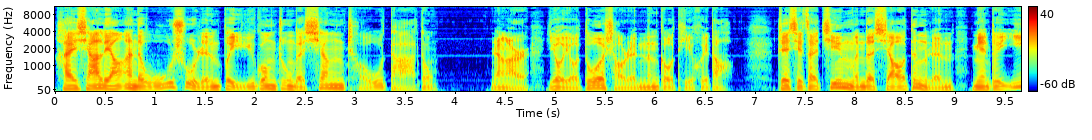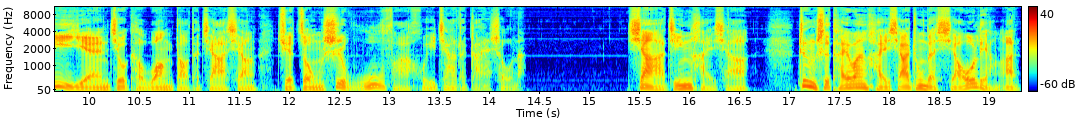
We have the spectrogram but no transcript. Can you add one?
海峡两岸的无数人被余光中的乡愁打动，然而又有多少人能够体会到，这些在金门的小邓人面对一眼就可望到的家乡，却总是无法回家的感受呢？下金海峡，正是台湾海峡中的小两岸，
